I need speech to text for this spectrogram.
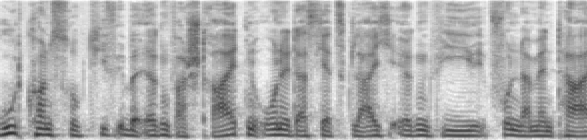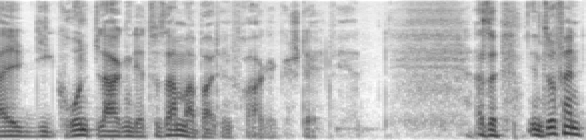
gut konstruktiv über irgendwas streiten, ohne dass jetzt gleich irgendwie fundamental die Grundlagen der Zusammenarbeit in Frage gestellt werden. Also insofern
